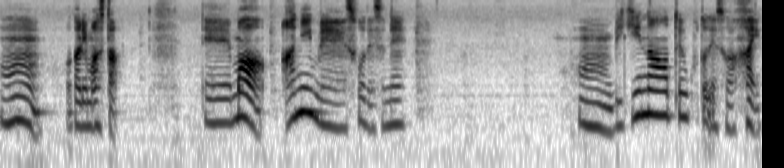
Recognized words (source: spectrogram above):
うんわかりました。でまあアニメそうですね。うんビギナーということですがはい。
